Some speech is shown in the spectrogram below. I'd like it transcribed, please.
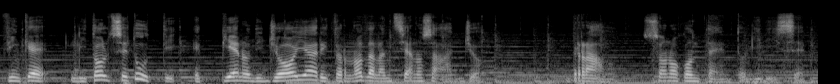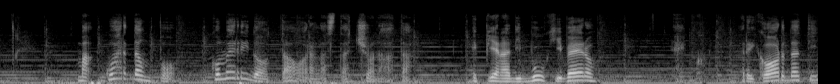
finché li tolse tutti e pieno di gioia ritornò dall'anziano saggio. Bravo, sono contento, gli disse. Ma guarda un po', com'è ridotta ora la staccionata? È piena di buchi, vero? Ecco, ricordati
